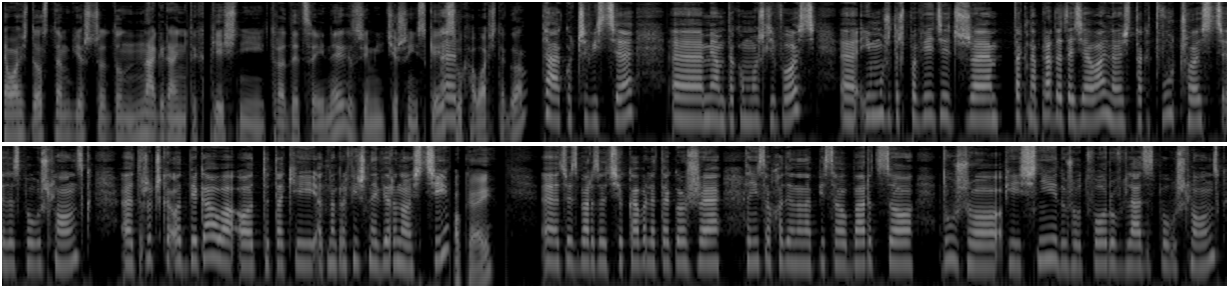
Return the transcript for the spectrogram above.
Miałaś dostęp jeszcze do nagrań tych pieśni tradycyjnych z ziemi cieszyńskiej? E, Słuchałaś tego? Tak, oczywiście. E, miałam taką możliwość e, i muszę też powiedzieć, że tak naprawdę ta działalność, ta twórczość zespołu Śląsk e, troszeczkę odbiegała od takiej etnograficznej wierności, Okej. e, co jest bardzo ciekawe, dlatego że Stanisław Hadyna napisał bardzo dużo pieśni, dużo utworów dla zespołu Śląsk,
